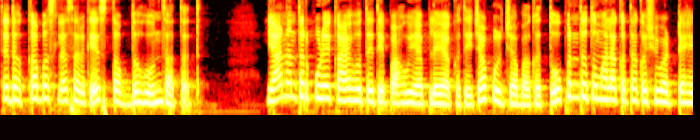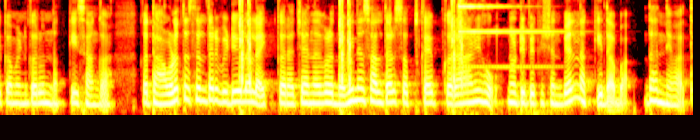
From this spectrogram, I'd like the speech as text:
ते धक्का बसल्यासारखे स्तब्ध होऊन जातात. यानंतर पुढे काय होते ते पाहूया आपल्या या कथेच्या पुढच्या भागात. तोपर्यंत तुम्हाला कथा कशी वाटते हे कमेंट करून नक्की सांगा. कथा आवडत असेल तर व्हिडिओला लाईक करा. चॅनलवर नवीन असाल तर सबस्क्राईब करा आणि हो नोटिफिकेशन बेल नक्की दाबा. धन्यवाद.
